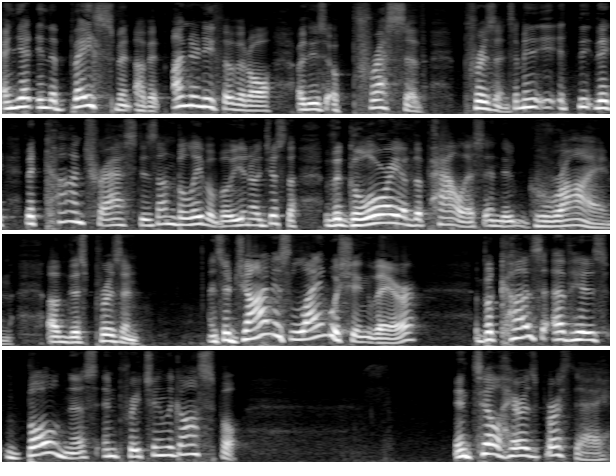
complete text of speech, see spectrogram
And yet, in the basement of it, underneath of it all, are these oppressive prisons. I mean, it, the, the, the, contrast is unbelievable. You know, just the, the glory of the palace and the grime of this prison. And so John is languishing there because of his boldness in preaching the gospel until Herod's birthday.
